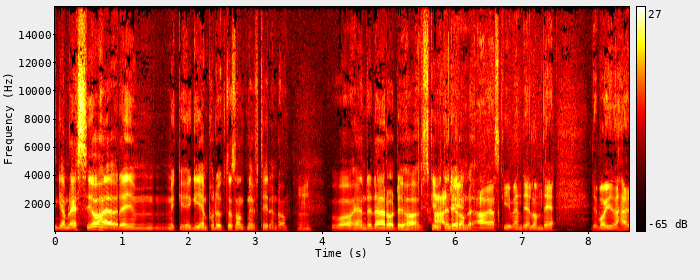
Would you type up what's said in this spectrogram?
gamla SCA här. Det är ju mycket hygienprodukter och sånt nu för tiden då. Vad händer där då? Du har skrivit Ja, en del om det. Ja, jag skriver en del om det. Det var ju den här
